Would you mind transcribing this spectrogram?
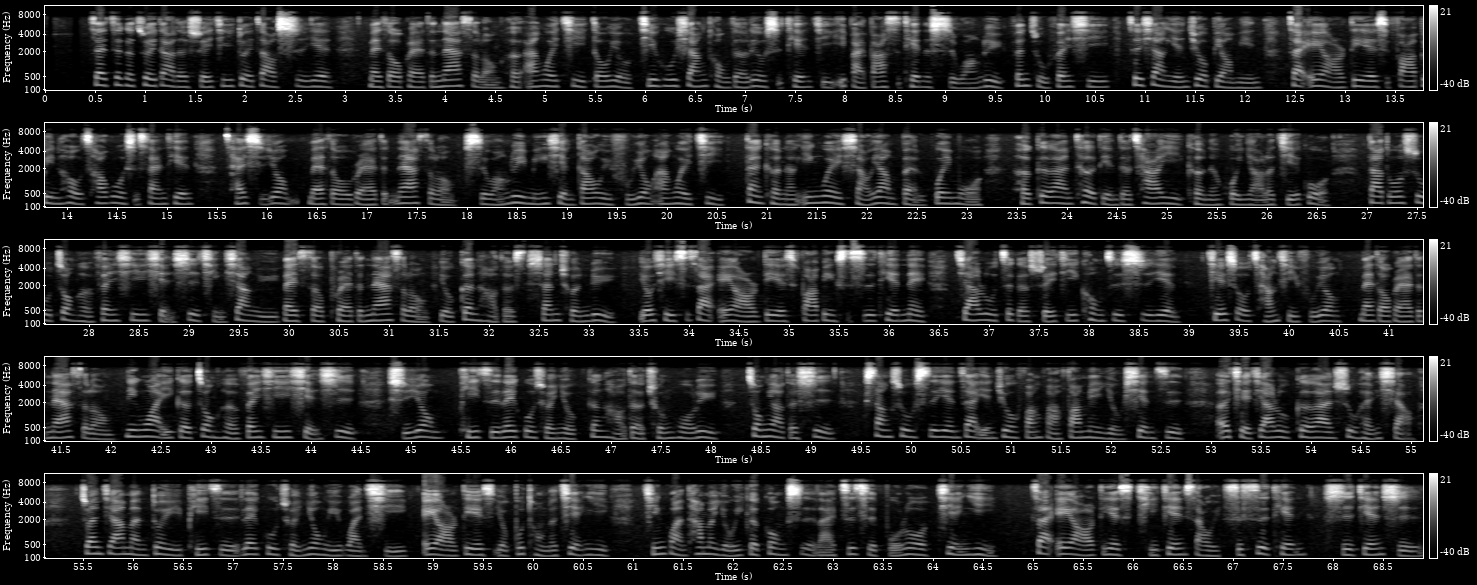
在这个最大的随机对照试验，methylprednisolone 和安慰剂都有几乎相同的六十天及一百八十天的死亡率。分组分析，这项研究表明，在 ARDS 发病后超过十三天才使用 methylprednisolone，死亡率明显高于服用安慰剂。但可能因为小样本规模和个案特点的差异，可能混淆了结果。大多数综合分析显示倾向于 basal prednisolone 有更好的生存率，尤其是在 ARDS 发病十四天内加入这个随机控制试验。接受长期服用 methylprednisolone。另外一个综合分析显示，使用皮质类固醇有更好的存活率。重要的是，上述试验在研究方法方面有限制，而且加入个案数很小。专家们对于皮质类固醇用于晚期 ARDS 有不同的建议，尽管他们有一个共识来支持薄弱建议。在 ARDS 期间少于十四天时间时。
